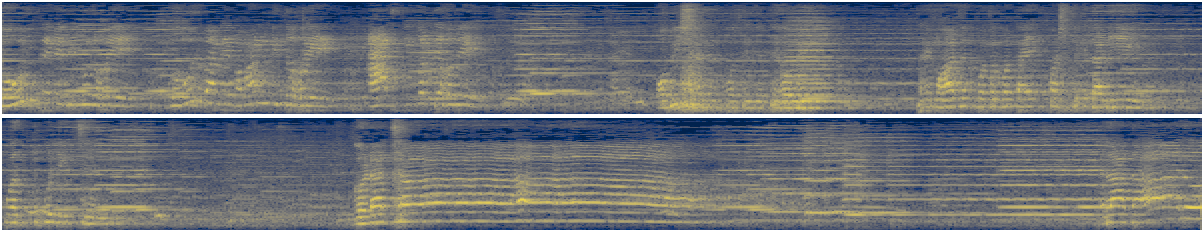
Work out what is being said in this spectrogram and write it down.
গৌর প্রেমে বিমূল হয়ে গৌর ভাবে ভবান্বিত হয়ে আজ কি করতে হবে? অভিশালের পথে যেতে হবে। তাই মহাজন পদকতা এক পাশ থেকে দাঁড়িয়ে পদটুকু লিখছেন গোড়াছা রাধারো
